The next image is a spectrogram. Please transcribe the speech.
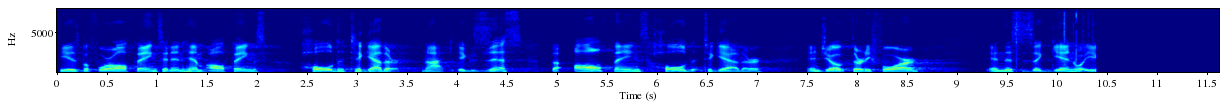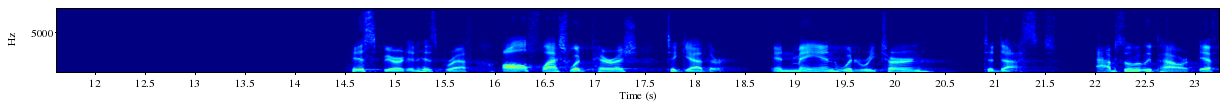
He is before all things, and in him all things hold together, not exist, but all things hold together. In Job 34, and this is again what you his spirit and his breath, all flesh would perish together, and man would return to dust. Absolutely power. If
